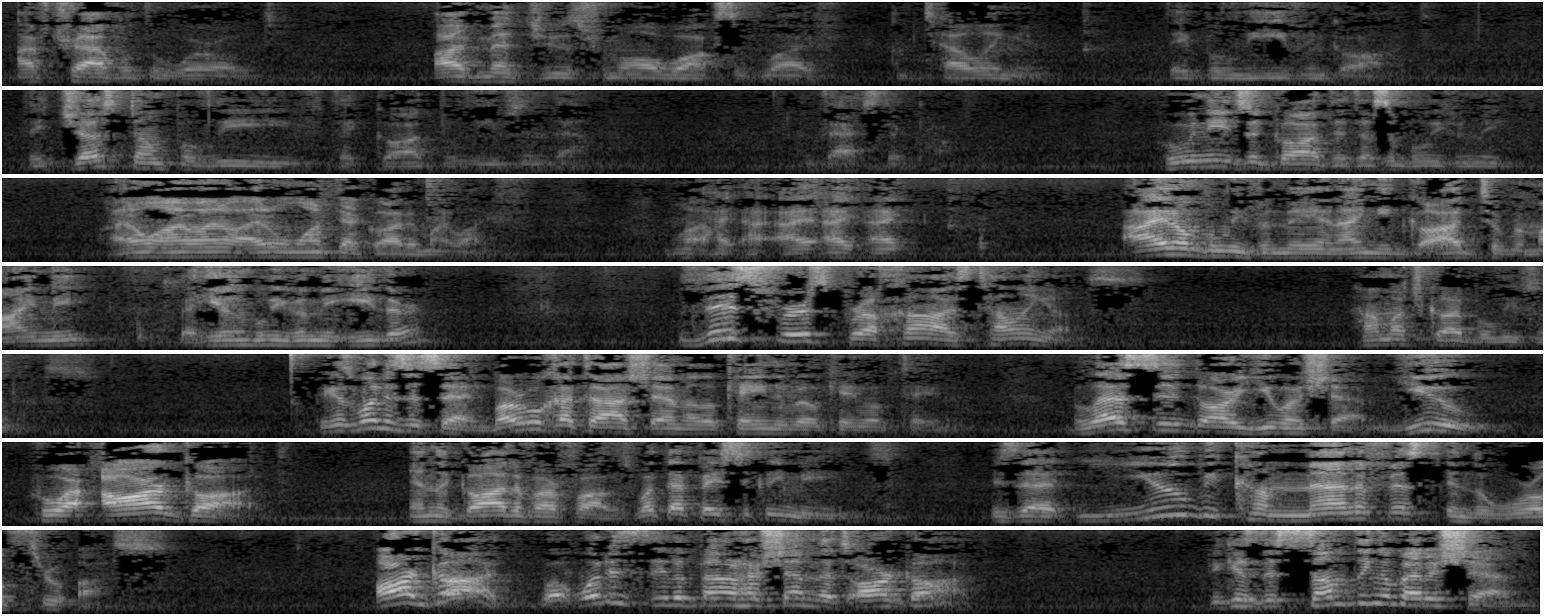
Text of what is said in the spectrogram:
I've traveled the world. I've met Jews from all walks of life. I'm telling you, they believe in God. They just don't believe that God believes in them. And that's their problem. Who needs a God that doesn't believe in me? I don't, I don't, I don't want that God in my life. Well, I, I, I, I, I don't believe in me, and I need God to remind me that He doesn't believe in me either. This first bracha is telling us how much God believes in us. Because what is it saying? Baruch atah Hashem Elokeinu v'Elokeinu Avteinu. Blessed are you, Hashem, you who are our God and the God of our fathers. What that basically means is that you become manifest in the world through us. Our God. Well, what is it about Hashem that's our God? Because there's something about Hashem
